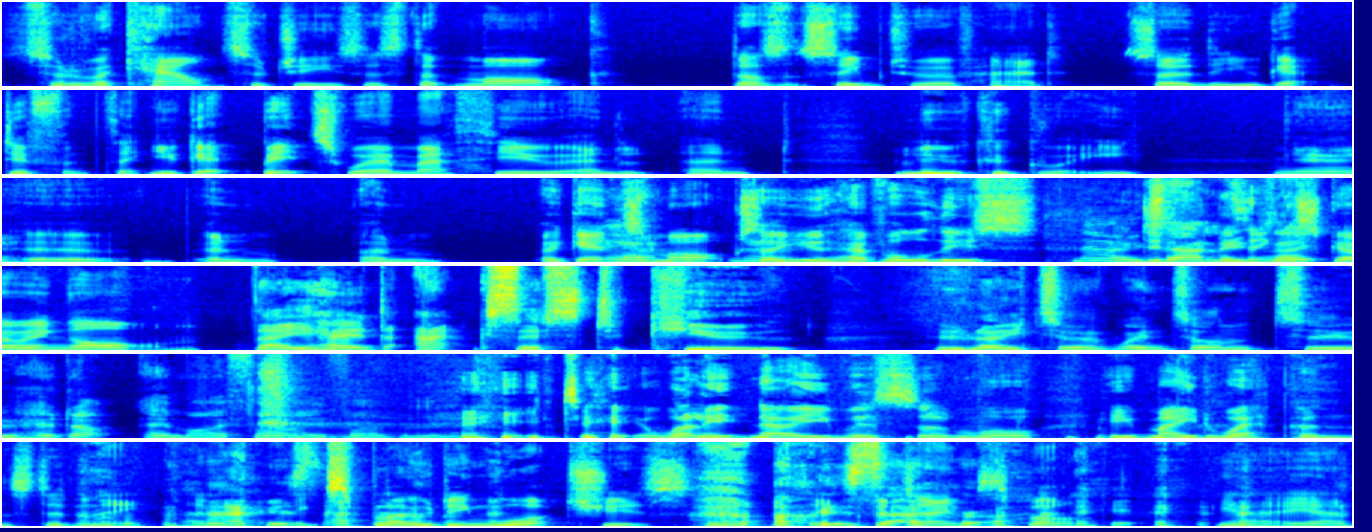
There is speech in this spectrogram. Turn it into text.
sort of accounts of Jesus that Mark doesn't seem to have had. So that you get different things. You get bits where Matthew and and Luke agree, yeah. uh, and and against Yeah, Mark. So you have all these No, different things They- going on. they had access to Q, who later went on to head up MI5, I believe. He did. Well, he, no, he was more. He made weapons, didn't he? That exploding watches is for that James right? Bond. Yeah, yeah.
